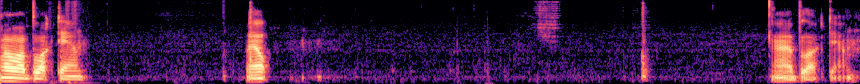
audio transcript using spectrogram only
Oh, I blocked down. Well. I blocked down.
